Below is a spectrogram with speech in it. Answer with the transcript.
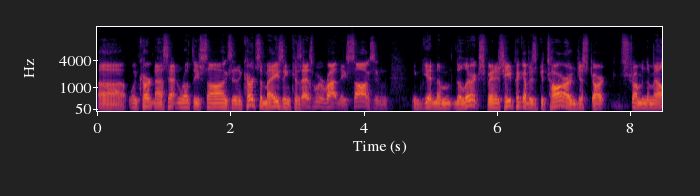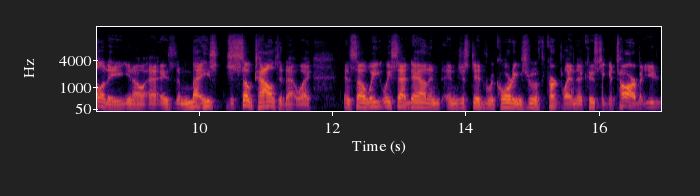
uh, when Kurt and I sat and wrote these songs. And Kurt's amazing because as we were writing these songs and, and getting them the lyrics finished, he'd pick up his guitar and just start strumming the melody. You know, uh, he's he's just so talented that way. And so we we sat down and, and just did recordings with Kurt playing the acoustic guitar. But you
